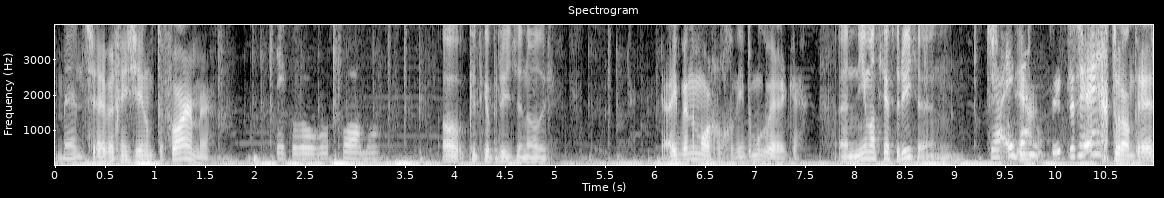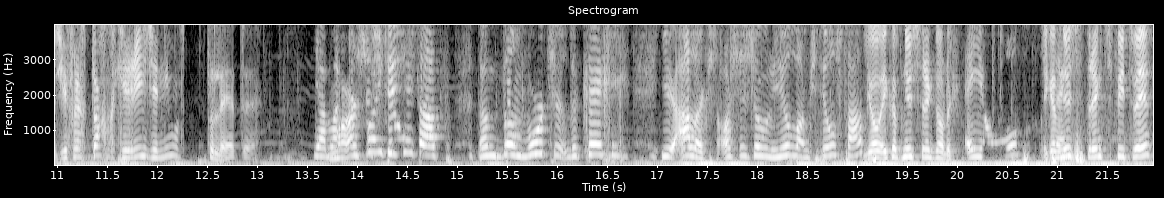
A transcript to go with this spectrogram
mensen hebben geen zin om te farmen. Ik wil gewoon farmen. Oh, kut, ik heb regen nodig. Ja, ik ben er morgenochtend niet, dan moet ik werken. En niemand geeft regen. Ja, ik ben... dit is echt hoor, Andres. Je vraagt 80 keer iets en niemand op te letten. Ja, maar, Maar als je stilstaat, dan, dan word je, dan krijg je, hier Alex, als je zo heel lang stilstaat Yo, ik heb nu strength nodig. en je holt, Ik heb nu strength speed 2.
